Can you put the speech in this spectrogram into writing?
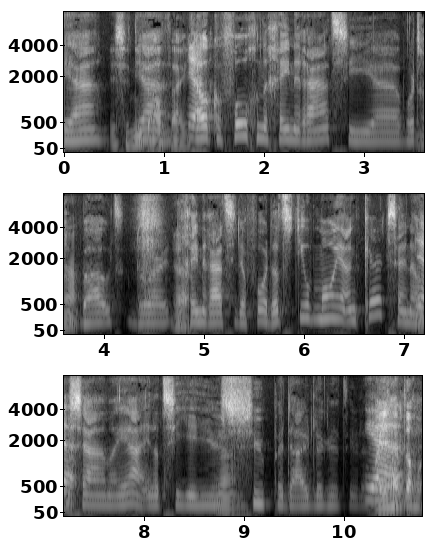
Ja, is er niet Ja. altijd. Ja. elke volgende generatie eh, wordt Ja. gebouwd door de generatie daarvoor. Dat is het mooie aan kerk zijn Ja. samen. Ja, en dat zie je hier Ja. super duidelijk natuurlijk. Ja. Maar je hebt toch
